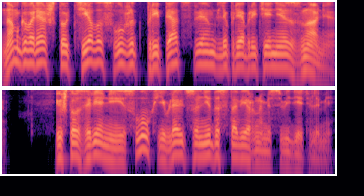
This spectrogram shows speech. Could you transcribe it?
Нам говорят, что тело служит препятствием для приобретения знания, и что зрение и слух являются недостоверными свидетелями.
